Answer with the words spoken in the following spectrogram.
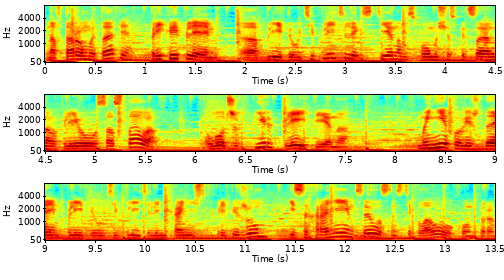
На втором этапе прикрепляем э, плиты утеплителя к стенам с помощью специального клеевого состава Logic Peer клей пена. Мы не повреждаем плиты утеплителя механическим крепежом и сохраняем целостность теплового контура.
